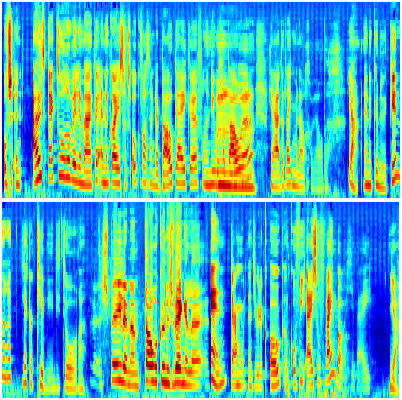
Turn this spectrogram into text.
of ze een uitkijktoren willen maken. En dan kan je straks ook alvast naar de bouw kijken van de nieuwe Mm. gebouwen. Ja, dat lijkt me nou geweldig. Ja, en dan kunnen de kinderen lekker klimmen in die toren. Spelen en aan touwen kunnen zwengelen. En daar moet natuurlijk ook een koffie, ijs of wijnbarretje bij. Ja,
